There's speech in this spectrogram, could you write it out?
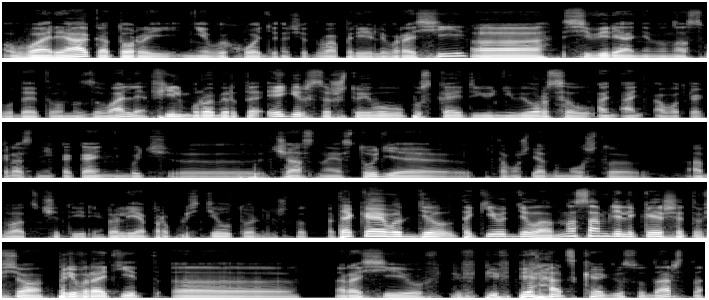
Варя, который не выходит, значит, в апреле в России. А, Северянин у нас вот до этого называли. Фильм Роберта Эггерса, что его выпускает Universal, а, а, а вот как раз не какая-нибудь э, частная студия, потому что я думал, что А24. То ли я пропустил, то ли что-то. Такая вот дел, такие вот дела. На самом деле, конечно, это все превратит э, Россию в, в, в пиратское государство.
